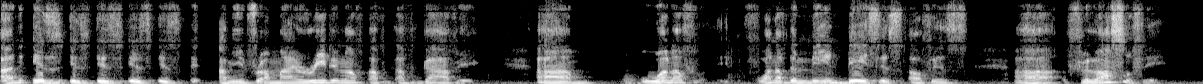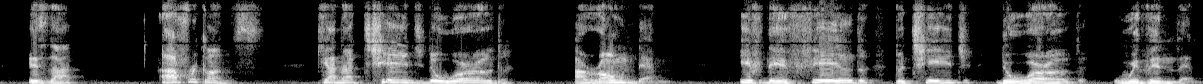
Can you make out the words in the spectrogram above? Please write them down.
And is is is is is I mean, from my reading of of, of Garvey, um, one of one of the main bases of his uh, philosophy is that Africans cannot change the world around them if they failed to change the world within them,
